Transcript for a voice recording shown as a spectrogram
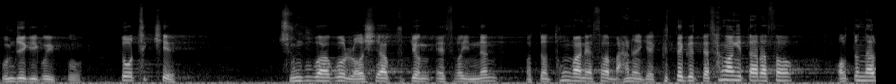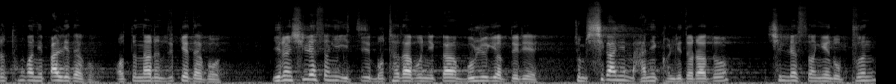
움직이고 있고 또 특히 중국하고 러시아 국경에서 있는 어떤 통관에서 게 그때그때 상황에 따라서 어떤 날은 통관이 빨리 되고 어떤 날은 늦게 되고 이런 신뢰성이 있지 못하다 보니까 물류 기업들이 좀 시간이 많이 걸리더라도 신뢰성이 높은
